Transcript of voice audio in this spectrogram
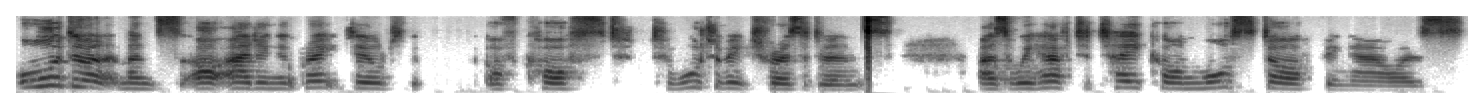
All the developments are adding a great deal to the, of cost to Waterbeach residents as we have to take on more staffing hours.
